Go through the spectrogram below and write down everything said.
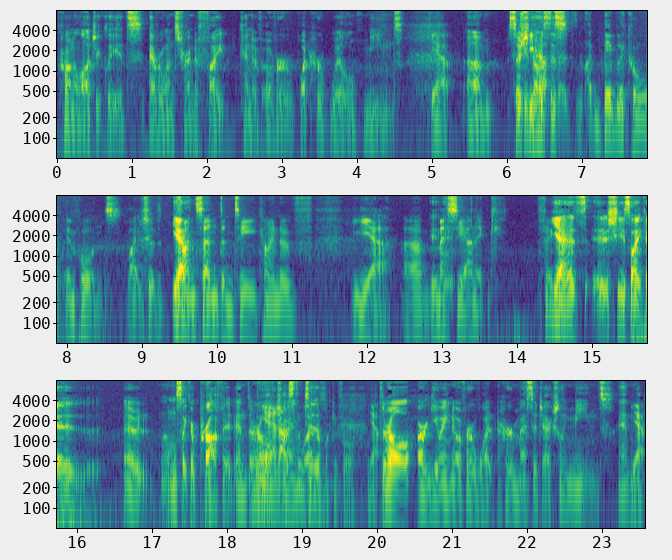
chronologically it's everyone's trying to fight kind of over what her will means Yeah. um, so She's she has this like biblical importance, like sort of Yeah. transcendenty kind of, yeah, uh, messianic figure. yeah it's it- she's like a uh, almost like a prophet, and they're all yeah, that's trying the word to. I'm looking for. Yeah, They're all arguing over what her message actually means and Yeah.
